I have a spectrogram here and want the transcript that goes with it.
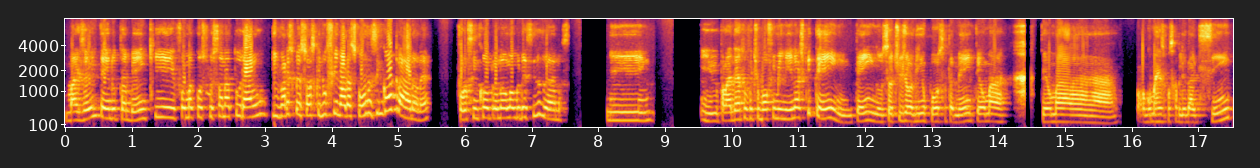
Mas eu entendo também que foi uma construção natural de várias pessoas que no final das contas se encontraram, né? Foram se encontrando ao longo desses anos. E, e o Planeta Futebol Feminino acho que tem, tem o seu tijolinho posto também, tem uma, tem uma alguma responsabilidade sim,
